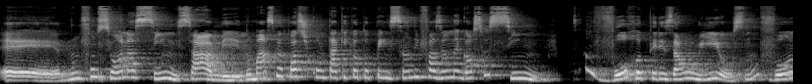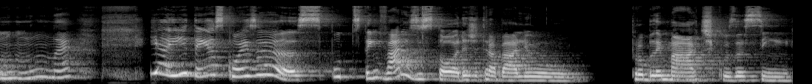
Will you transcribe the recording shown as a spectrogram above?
É, não funciona assim, sabe? No máximo eu posso te contar aqui que eu tô pensando em fazer um negócio assim. Mas não vou roteirizar um Reels, não vou, não, não né? E aí tem as coisas. Putz, tem várias histórias de trabalho problemáticos, assim.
